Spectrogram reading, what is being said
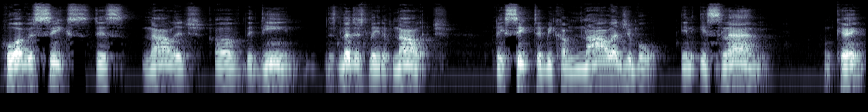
whoever seeks this knowledge of the deen, this legislative knowledge, they seek to become knowledgeable in Islam. Okay?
